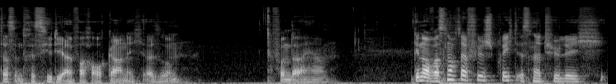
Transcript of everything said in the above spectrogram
das interessiert die einfach auch gar nicht. Also von daher. Genau, was noch dafür spricht, ist natürlich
